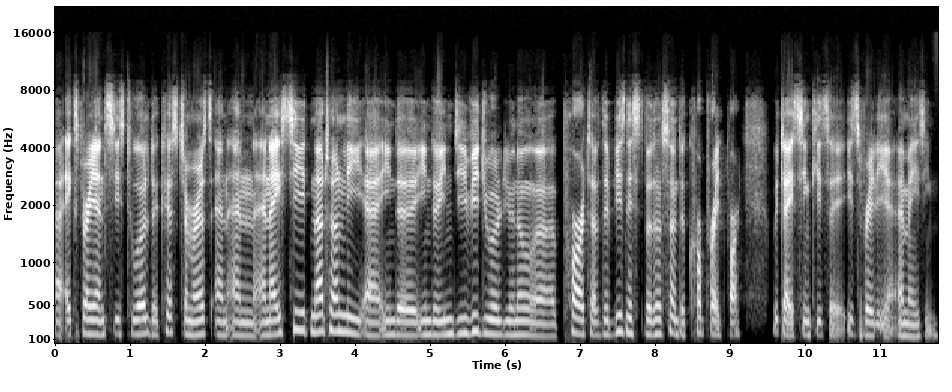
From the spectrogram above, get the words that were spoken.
uh, experiences to all the customers. And and and I see it not only uh, in the in the individual you know uh, part of the business but also in the corporate part which I think is uh, is really uh, amazing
